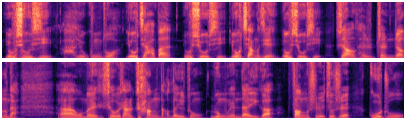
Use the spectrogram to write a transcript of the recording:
有休息啊，有工作，有加班，有休息，有奖金，有休息，这样才是真正的，呃，我们社会上倡导的一种用人的一个方式，就是雇主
